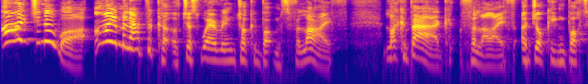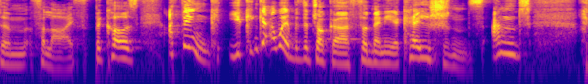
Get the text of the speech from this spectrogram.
I, do you know what? I am an advocate of just wearing jogging bottoms for life. Like a bag for life, a jogging bottom for life. Because I think you can get away with the jogger for many occasions. And I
